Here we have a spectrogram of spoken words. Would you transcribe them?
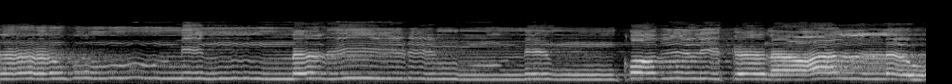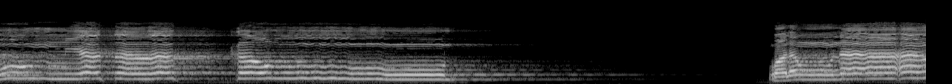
أتاهم من نذير من قبلك لعلهم يتذكرون. ولولا أن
